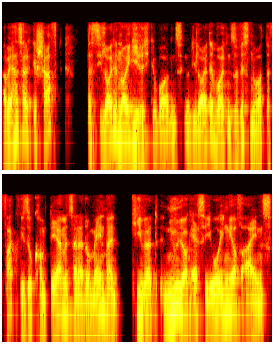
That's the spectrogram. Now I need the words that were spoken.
Aber er hat es halt geschafft, dass die Leute neugierig geworden sind. Und die Leute wollten so wissen, what the fuck, wieso kommt der mit seiner Domain bei Keyword New York SEO irgendwie auf eins?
